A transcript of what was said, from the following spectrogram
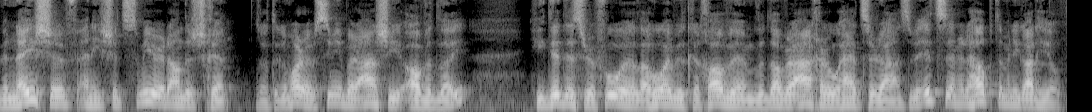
V'neishiv, and he should smear it on the shchin. So the Gemara Simi bar Ashi Avidlei, he did this refuah lahu avid kechavim l'davar acher who had tziras v'itzin, it helped him and he got healed.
